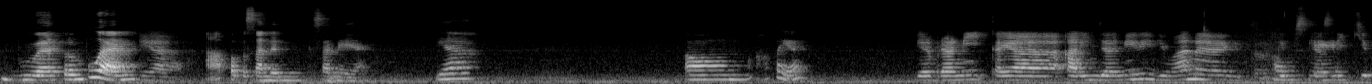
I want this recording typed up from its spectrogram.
buat perempuan Iya. apa pesan dan kesannya ya ya em, apa ya Biar berani kayak Karinjani nih gimana gitu. Tipsnya Oke. sedikit.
